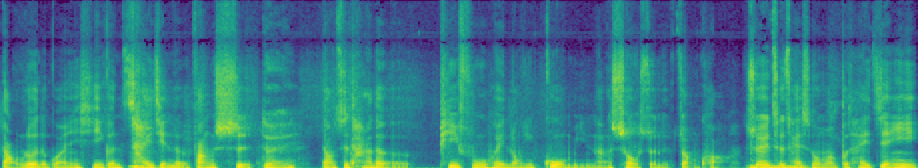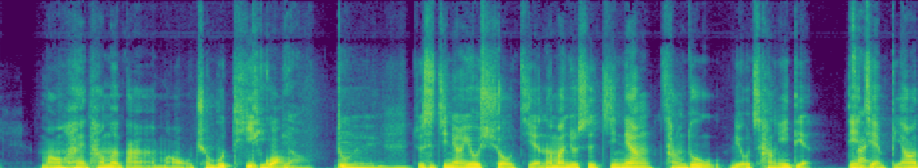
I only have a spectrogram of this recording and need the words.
导热的关系跟裁剪的方式，对，导致他的皮肤会容易过敏啊、受损的状况，所以这才是我们不太建议。毛孩他们把毛全部剃光，剃，对，嗯、就是尽量又修剪，那么就是尽量长度留长一点，电剪不要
